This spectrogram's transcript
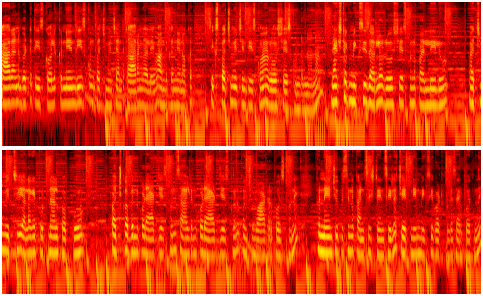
కారాన్ని బట్టి తీసుకోవాలి. ఇక్కడ నేను తీసుకున్న పచ్చిమిర్చి అంత కారంగా లేవు. అందుకని నేను ఒక సిక్స్ పచ్చిమిర్చిని తీసుకొని రోస్ట్ చేసుకుంటున్నాను. నెక్స్ట్ ఒక మిక్సీ జార్లో రోస్ట్ చేసుకున్న పల్లీలు పచ్చిమిర్చి అలాగే పుట్నాల పప్పు పచ్చి కొబ్బరిని కూడా యాడ్ చేసుకొని సాల్ట్ని కూడా యాడ్ చేసుకొని కొంచెం వాటర్ పోసుకొని ఇక్కడ నేను చూపిస్తున్న కన్సిస్టెన్సీలో చట్నీని మిక్సీ పట్టుకుంటే సరిపోతుంది.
